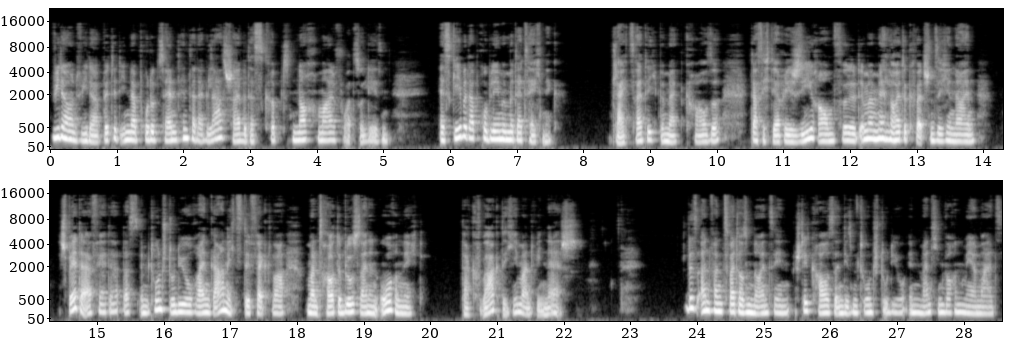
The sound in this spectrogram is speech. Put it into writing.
Wieder und wieder bittet ihn der Produzent hinter der Glasscheibe das Skript nochmal vorzulesen. Es gebe da Probleme mit der Technik. Gleichzeitig bemerkt Krause, dass sich der Regieraum füllt, immer mehr Leute quetschen sich hinein. Später erfährt er, dass im Tonstudio rein gar nichts defekt war, man traute bloß seinen Ohren nicht. Da quakte jemand wie Nash. Bis Anfang 2019 steht Krause in diesem Tonstudio in manchen Wochen mehrmals,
